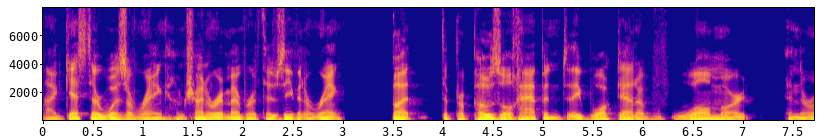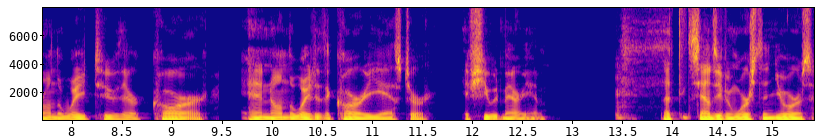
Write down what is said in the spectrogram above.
I guess there was a ring. I'm trying to remember if there's even a ring, but the proposal happened. They walked out of Walmart and they're on the way to their car. And on the way to the car, he asked her if she would marry him. That sounds even worse than yours.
